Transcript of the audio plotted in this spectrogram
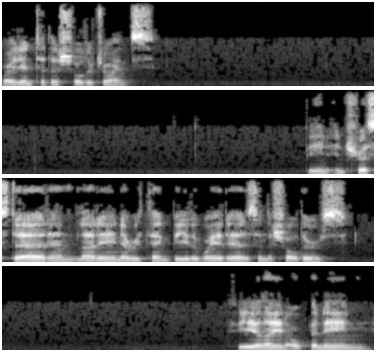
right into the shoulder joints. Being interested and letting everything be the way it is in the shoulders. Feeling, opening,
